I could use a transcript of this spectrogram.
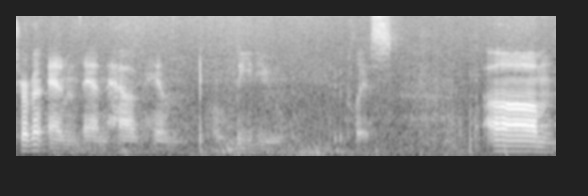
servant and, and have him lead you to the place. Um,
